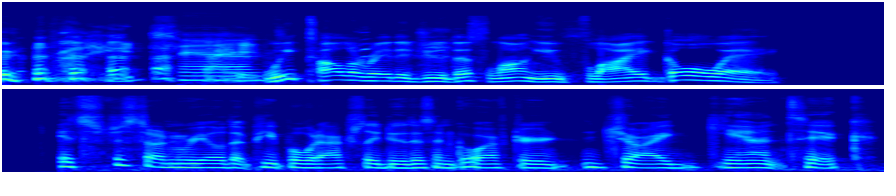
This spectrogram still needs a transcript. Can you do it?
Right. Man. We tolerated you this long. You fly, go away. It's just unreal that people would actually do this and go after gigantic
